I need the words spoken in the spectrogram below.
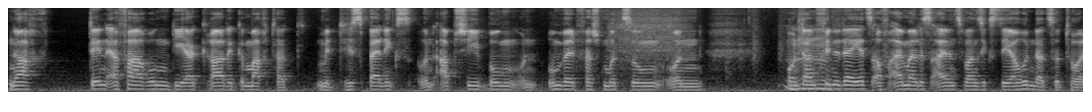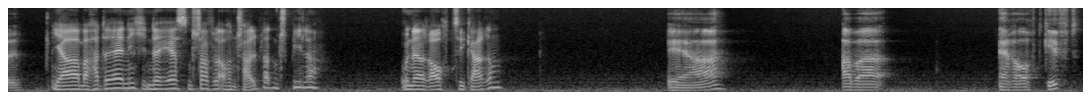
Nach den Erfahrungen, die er gerade gemacht hat mit Hispanics und Abschiebung und Umweltverschmutzung und und dann findet er jetzt auf einmal das 21. Jahrhundert so toll. Ja, aber hatte er nicht in der ersten Staffel auch einen Schallplattenspieler? Und er raucht Zigarren? Ja, aber er raucht Gift.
